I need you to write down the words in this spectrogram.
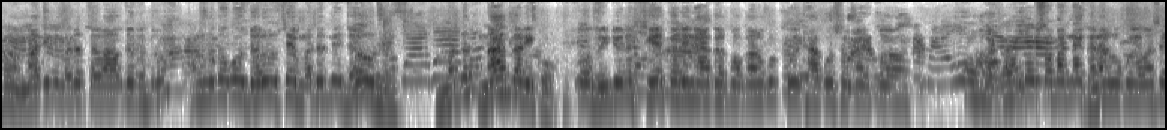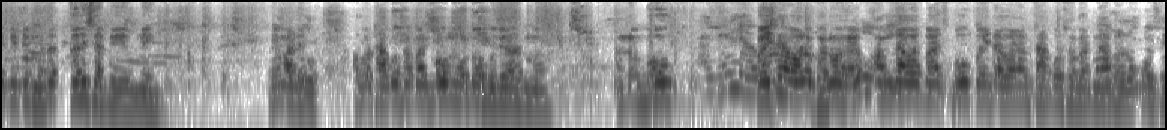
હા માજીની મદદ કરવા આવજો મિત્રો. અને હું તો કહું જરૂર છે મદદની જરૂર છે. મદદ ના કરી કો તો વિડીયોને શેર કરીને આગળ પહોંચાડો. કોઈ ઠાકોર સમાજ ઠાકોર સમાજના ઘણા લોકો એવા છે કે જે મદદ કરી શકે એમ નહીં. એ માટે આપણો ઠાકોર સમાજ બહુ મોટો ગુજરાતમાં. અને બહુ પૈસા વાળો ઘણો છે. અમદાવાદ બાદ બહુ પૈસા વાળા ઠાકોર સમાજના આપણા લોકો છે.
